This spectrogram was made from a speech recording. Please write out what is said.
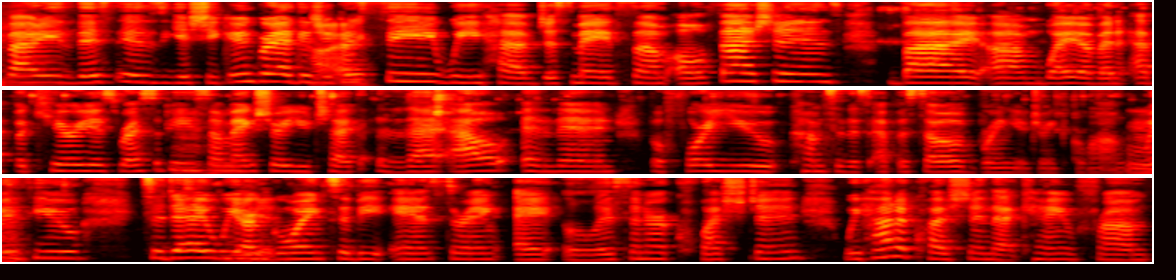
everybody. This is Yashica and Greg. As you can see, we have just made some old fashions by um, way of an Epicurious recipe. So Mhm. make sure you check that out. And then before you come to this episode, bring your drink along Mm. with you. Today, we Need are it. going to be answering a listener question. We had a question that came from,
